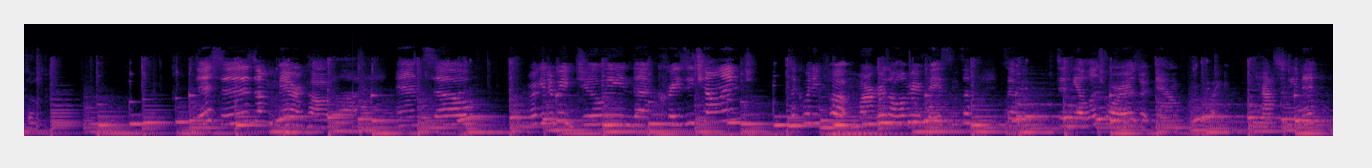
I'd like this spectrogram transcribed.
This is Americana. And so we're gonna be doing the crazy challenge. Like when you put markers all over your face and stuff. So Daniela Torres right now, like casting it,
